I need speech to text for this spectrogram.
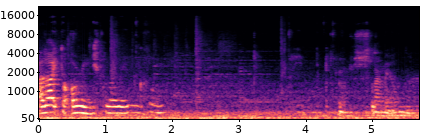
I like the orange glowing one. Oh, just slam it on there.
